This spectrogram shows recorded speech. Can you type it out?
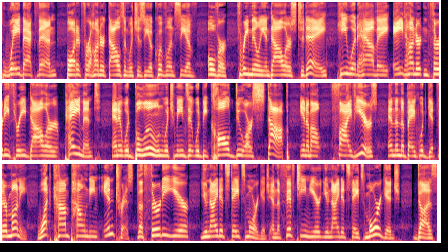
way back then bought it for a hundred thousand, which is the equivalency of over three million dollars today. He would have a eight hundred and thirty-three dollar payment and it would balloon, which means it would be called due or stop in about five years, and then the bank would get their money. What compounding interest the 30 year United States mortgage and the 15 year United States mortgage does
